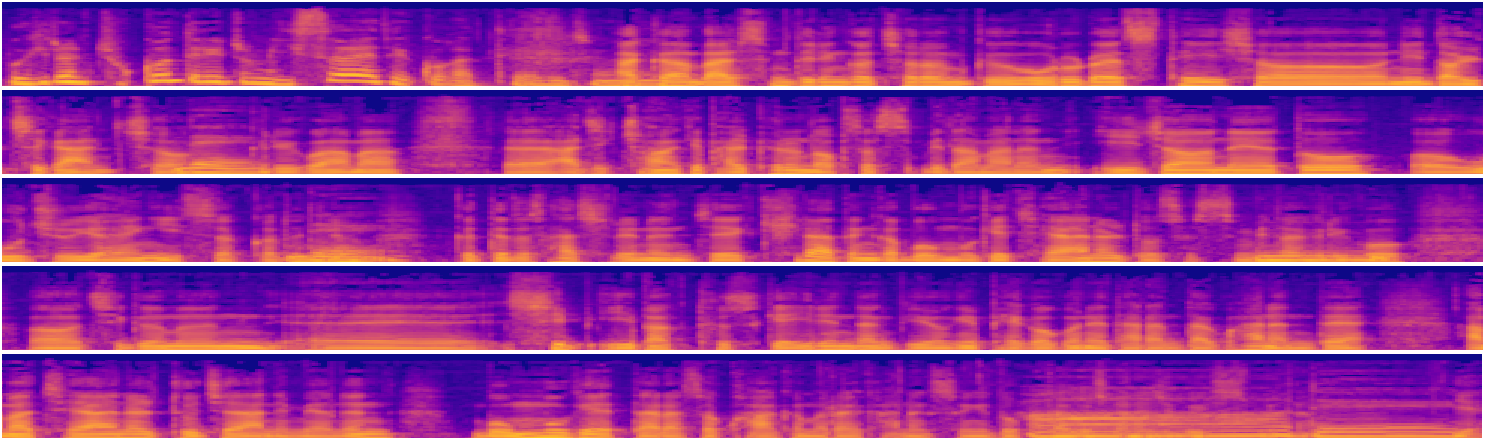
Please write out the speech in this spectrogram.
뭐 이런 조건들이 좀 있어야 될 것 같아요. 그죠? 아까 말씀드린 것처럼 그 오로라 스테이션이 넓지가 않죠. 네. 그리고 아마 아직 정확히 발표는 없었습니다만은 이전에도 어, 우주 여행이 있었거든요. 네. 그때도 사실은 이제 키라든가 몸무게 제한을 뒀었습니다. 음. 그리고 어, 지금은 에, 12박 투숙의 1인당 비용이 100억 원에 달한다고 하는데 아마 제한을 두지 않으면은 몸무게에 따라서 과금을 할 가능성이 높다고 아, 전해지고 있습니다. 네. 예.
